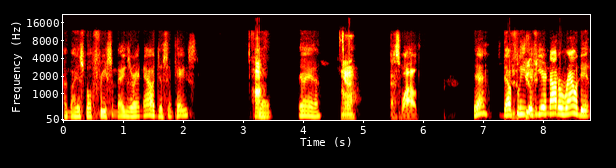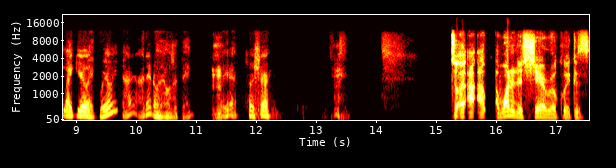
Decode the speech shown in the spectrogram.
I, I might as well freeze some eggs right now just in case. Huh. So, yeah, yeah, Yeah. That's wild. yeah. Definitely. you- if you're not around it, like you're like, really? I, I didn't know that was a thing. Mhm. But yeah, for sure. So I I, I wanted to share real quick because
